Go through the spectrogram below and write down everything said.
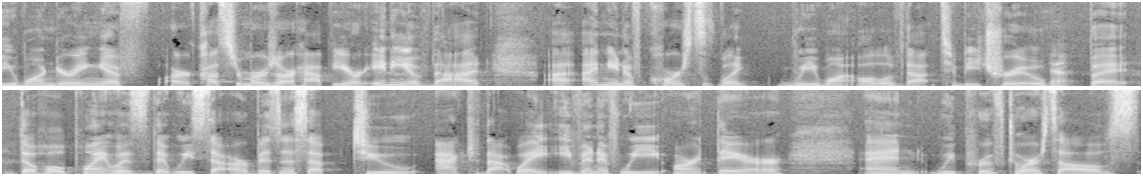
be wondering if our customers are happy or any yeah. of that. Uh, I mean, of course, like we want all of that to be true, yeah. but the whole point was that we set our business up to act that way, even if we aren't there. And we proved to ourselves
